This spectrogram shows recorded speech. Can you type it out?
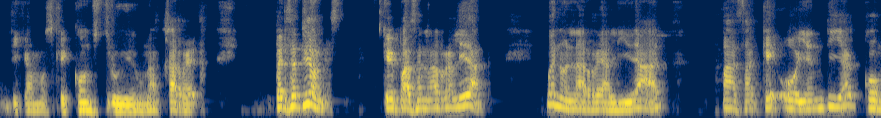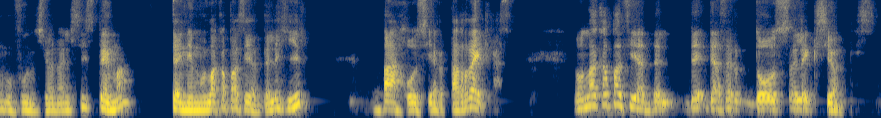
digamos que construido una carrera. Percepciones. ¿Qué pasa en la realidad? Bueno, en la realidad pasa que hoy en día, como funciona el sistema, tenemos la capacidad de elegir bajo ciertas reglas tenemos la capacidad de, de, hacer dos elecciones.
